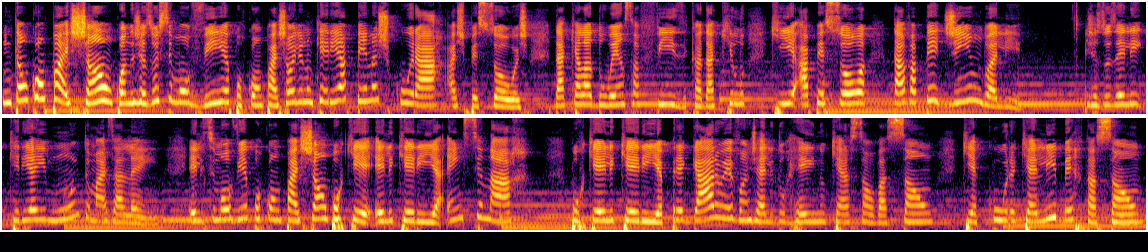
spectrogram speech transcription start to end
Então, compaixão, quando Jesus se movia por compaixão, ele não queria apenas curar as pessoas daquela doença física, daquilo que a pessoa estava pedindo ali. Jesus ele queria ir muito mais além. Ele se movia por compaixão porque ele queria ensinar, porque ele queria pregar o evangelho do reino, que é a salvação, que é cura, que é libertação,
